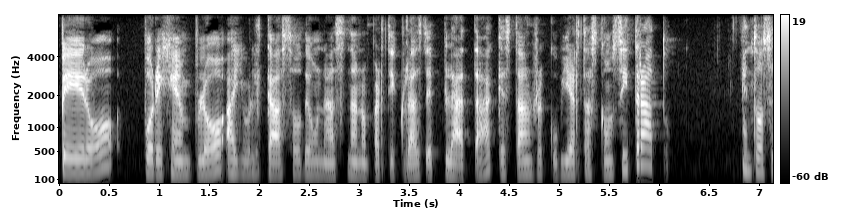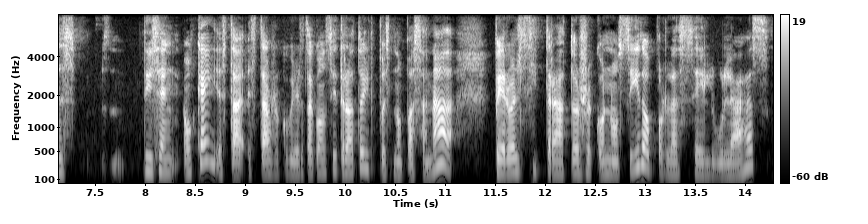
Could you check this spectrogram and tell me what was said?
Pero, por ejemplo, hay el caso de unas nanopartículas de plata que están recubiertas con citrato. Entonces, dicen, ok, está, está recubierta con citrato y pues no pasa nada, pero el citrato es reconocido por las células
